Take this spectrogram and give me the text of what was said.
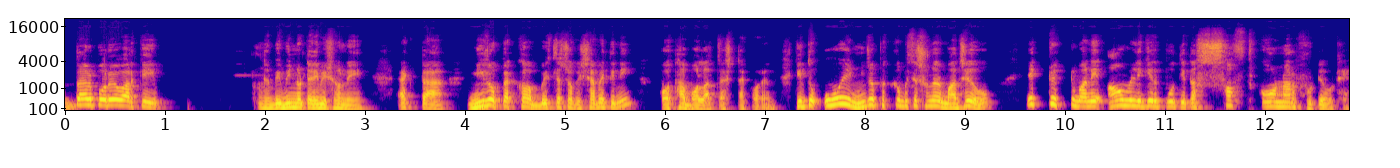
তারপরেও আর কি বিভিন্ন টেলিভিশনে একটা নিরপেক্ষ বিশ্লেষক হিসাবে তিনি কথা বলার চেষ্টা করেন। কিন্তু ওই নিরপেক্ষ বিশ্লেষণের মাঝেও একটু একটু মানে আওয়ামী লীগের প্রতি একটা সফট কর্নার ফুটে ওঠে।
